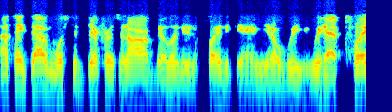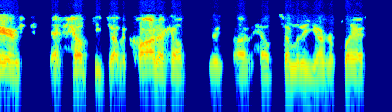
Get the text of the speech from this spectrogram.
I think that was the difference in our ability to play the game. You know, we, we had players that helped each other. Carter helped uh, helped some of the younger players,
